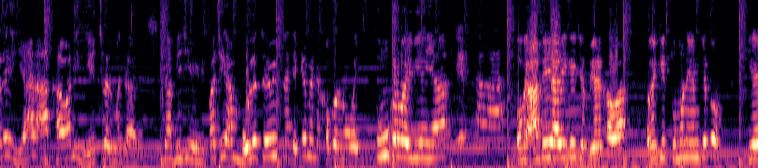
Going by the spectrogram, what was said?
અરે યાર આ ખાવાની નેચરલ મજા આવે. ના બીજી એવી. પછી આમ બોલે તો એવી જ ને કે કેમ એને ખબર ન હોય? તું શું કરવા આવી અહીંયા? હવે આ બે આવી ગઈ છે ભેળ ખાવા. હવે ગીત તું મને એમ કેતો કે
